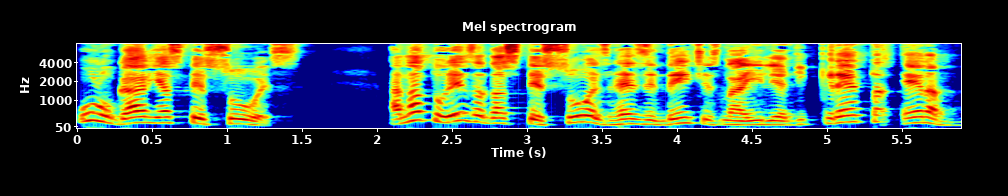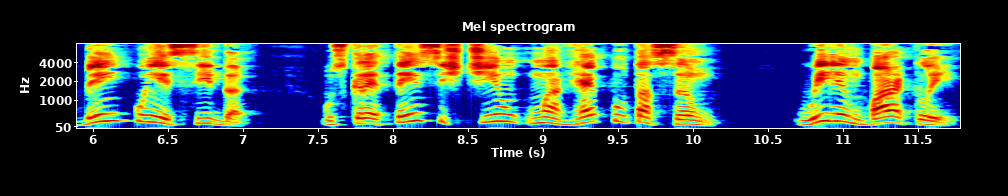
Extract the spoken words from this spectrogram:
O lugar e as pessoas. A natureza das pessoas residentes na ilha de Creta era bem conhecida. Os cretenses tinham uma reputação William Barclay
